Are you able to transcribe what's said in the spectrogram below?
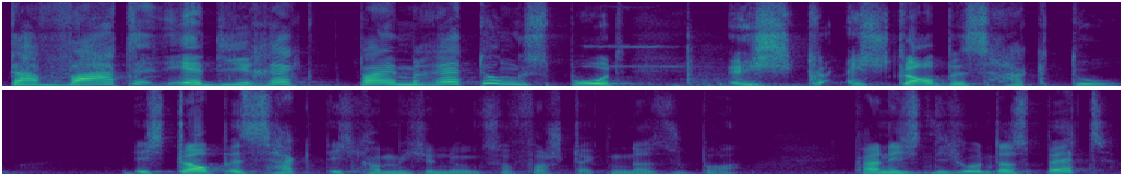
Da wartet er direkt beim Rettungsboot. Ich, ich glaube, es hackt, du. Ich glaube, es hackt. Ich kann mich hier nirgendwo verstecken. Na super. Kann ich nicht unters Bett?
